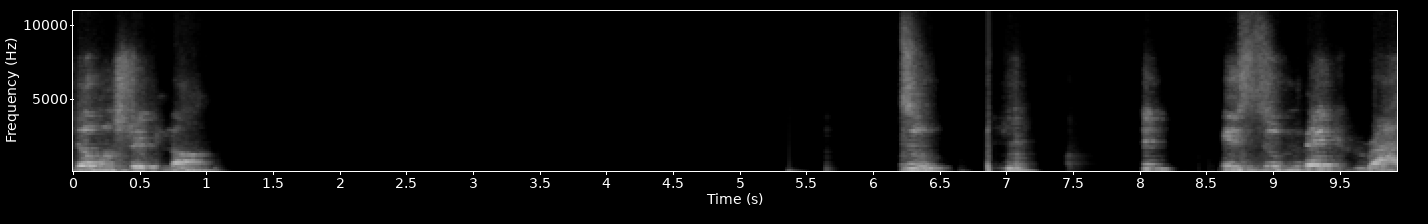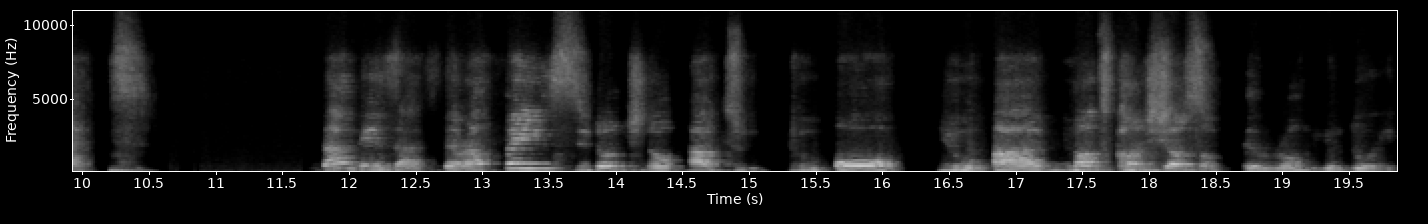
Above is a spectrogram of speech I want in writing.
demonstrate love. Two is to make right. That means that there are things you don't know how to do or you are not conscious of the wrong you're doing.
